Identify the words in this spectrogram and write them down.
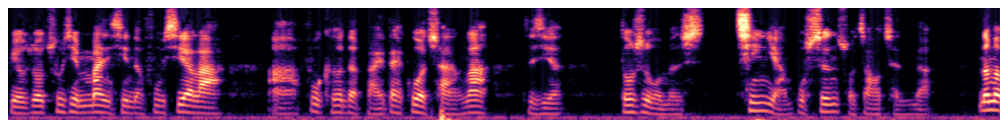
比如说出现慢性的腹泻啦，啊，妇科的白带过长啦，这些都是我们清阳不升所造成的。那么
